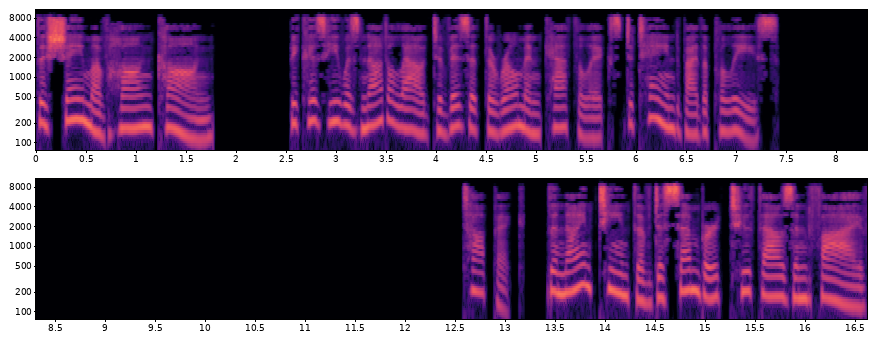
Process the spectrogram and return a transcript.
"...the shame of Hong Kong", because he was not allowed to visit the Roman Catholics detained by the police. The 19th of December 2005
